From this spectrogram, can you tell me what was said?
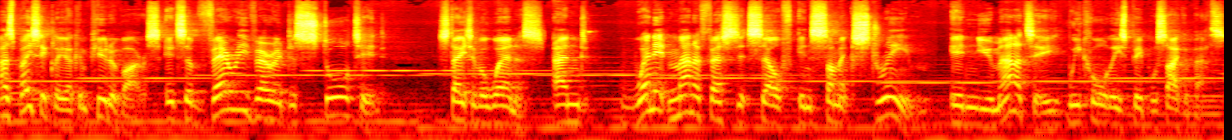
as basically a computer virus. It's a very, very distorted state of awareness. And when it manifests itself in some extreme in humanity, we call these people psychopaths.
